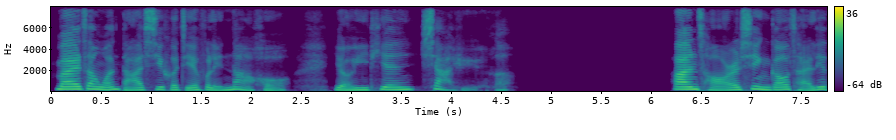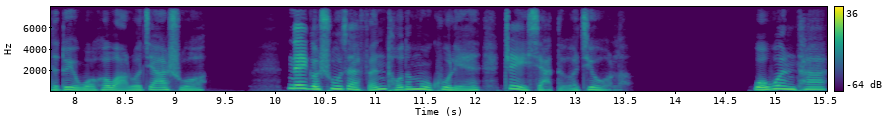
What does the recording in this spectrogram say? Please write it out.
埋葬完达西和杰弗琳娜后，有一天下雨了。安草儿兴高采烈地对我和瓦罗加说：“那个竖在坟头的木库莲这下得救了。”我问他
